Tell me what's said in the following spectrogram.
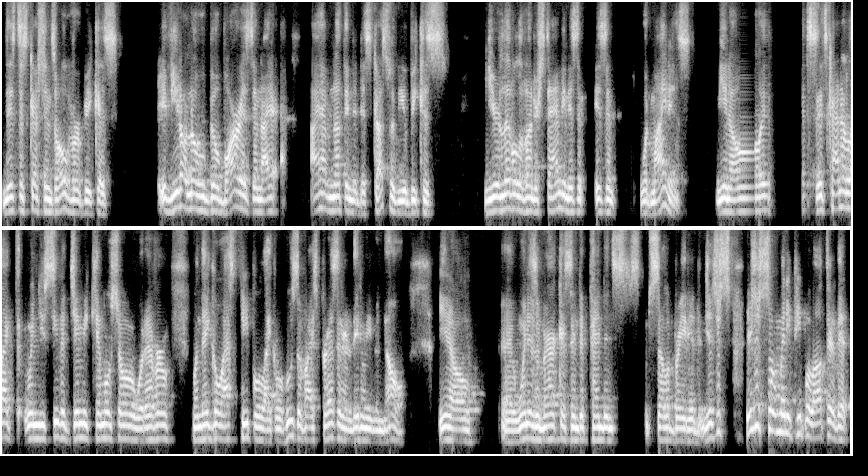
this discussion's over because if you don't know who Bill Barr is, then I I have nothing to discuss with you because your level of understanding isn't isn't what mine is. You know, it's it's kind of like when you see the Jimmy Kimmel show or whatever, when they go ask people like, "Well, who's the vice president?" They don't even know. You know, uh, when is America's independence celebrated? There's just there's just so many people out there that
